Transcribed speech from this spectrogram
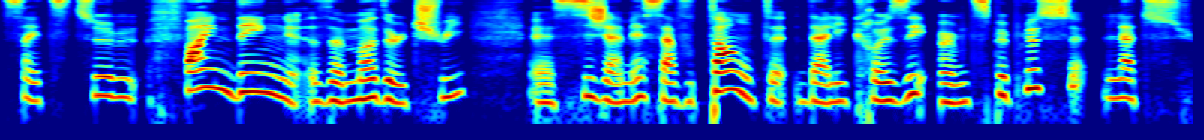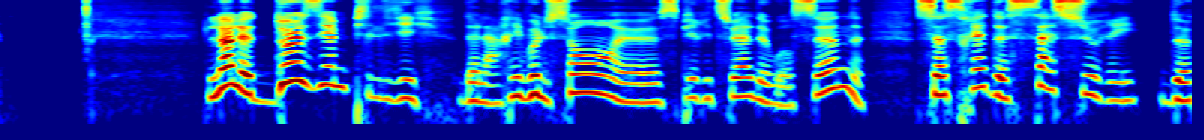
s'intitule Finding the Mother Tree, euh, si jamais ça vous tente d'aller creuser un petit peu plus là-dessus. Là, le deuxième pilier de la révolution spirituelle de Wilson, ce serait de s'assurer de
